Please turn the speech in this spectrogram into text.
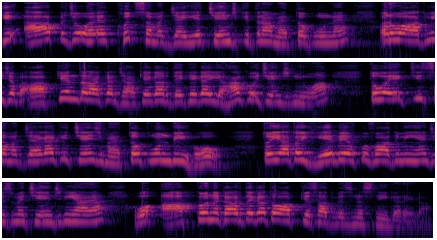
कि आप जो है खुद समझ जाइए चेंज कितना महत्वपूर्ण है। और वो आदमी जब आपके अंदर आकर झाकेगा और देखेगा, यहाँ कोई चेंज नहीं हुआ तो वो एक चीज़ समझ जाएगा कि चेंज महत्वपूर्ण भी हो। तो या तो ये बेवकूफ़ आदमी है जिसमें चेंज नहीं आया, वो आपको नकार देगा तो आपके साथ बिज़नेस नहीं करेगा।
